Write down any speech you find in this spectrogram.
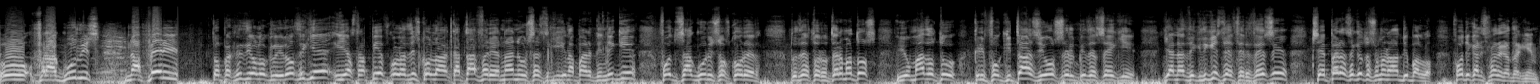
ο Φραγκούδης να φέρει το παιχνίδι ολοκληρώθηκε. Η Αστραπή εύκολα δύσκολα κατάφερε να είναι ουσιαστική και να πάρει την νίκη. Φώτη Αγκούρης ο σκόρερ του δεύτερου τέρματος. Η ομάδα του κρυφοκοιτάζει όσες ελπίδες έχει για να διεκδικήσει τη δεύτερη θέση. Ξεπέρασε και το σημερινό αντίπαλο. Φώτη, καλησπέρα καταρχήν.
